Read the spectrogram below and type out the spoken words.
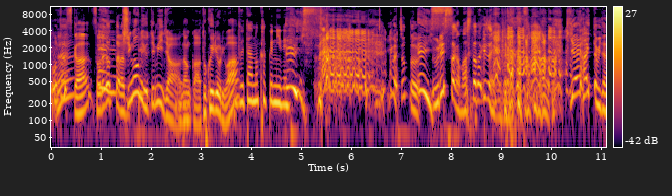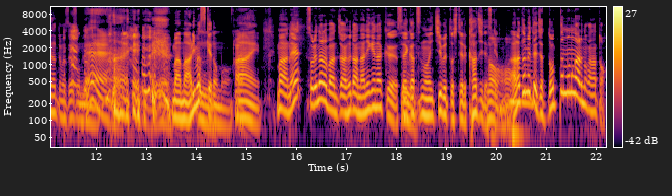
本当ですか？それだったら。違うの言ってみーじゃあ。なんか得意料理は？豚の角煮です。今かちょっと嬉しさが増しただけじゃないですか気合入ったみたいになってますよそんなまあまあありますけども、うん。ははい。まあねそれならばじゃあ普段何気なく生活の一部としてる家事ですけど改めてじゃあどんなものがあるのかなと。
